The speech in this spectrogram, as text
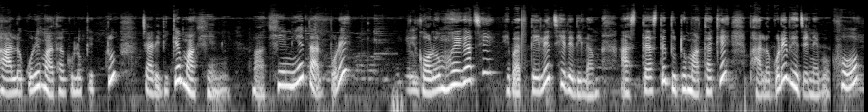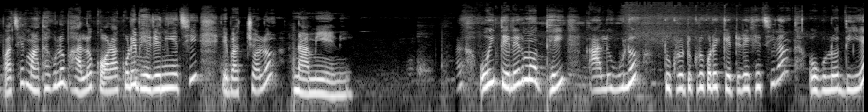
ভালো করে মাথাগুলোকে একটু চারিদিকে মাখিয়ে নিই। মাখিয়ে নিয়ে তারপরে তেল গরম হয়ে গেছে, এবার তেলে ছেড়ে দিলাম। আস্তে আস্তে দুটো মাথাকে ভালো করে ভেজে নেব। খো মাছের মাথাগুলো ভালো কড়া করে ভেজে নিয়েছি, এবার চলো নামিয়ে নিই। আর ওই তেলের মধ্যেই আলুগুলো টুকরো টুকরো করে কেটে রেখেছিলাম, ওগুলো দিয়ে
